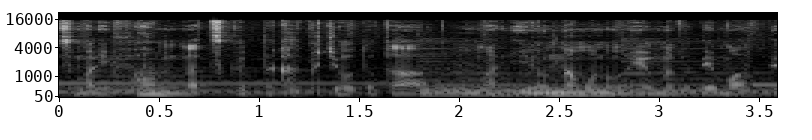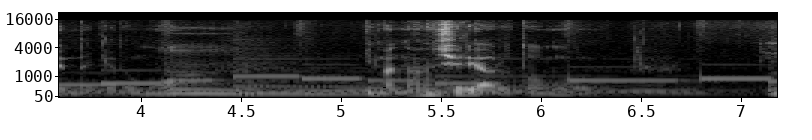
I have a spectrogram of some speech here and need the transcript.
つまりファンが作った拡張とか、んまあ、いろんなものが世の中出回ってるんだけどうも、ん。今何種類あると思えうで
